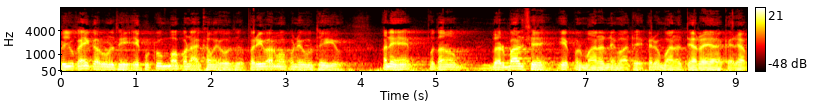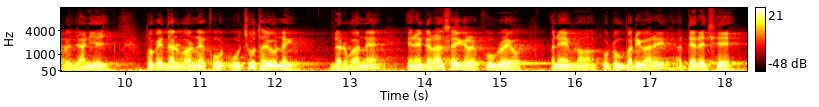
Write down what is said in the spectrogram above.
બીજું કંઈ કરવું નથી. એ કુટુંબમાં પણ આખામાં એવું થયું. પરિવારમાં પણ એવું થઈ ગયું. અને પોતાનો દરબાર છે એ પણ મહારાજને માટે કર્યો. મહારાજ ત્યાં રહ્યા કરે આપણે જાણીએ છીએ. તો કંઈ દરબારને ઓછું થયું નહીં. દરબારને એને ગરાશય ખૂબ રહ્યો અને એમનો કુટુંબ પરિવારે અત્યારે છે.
